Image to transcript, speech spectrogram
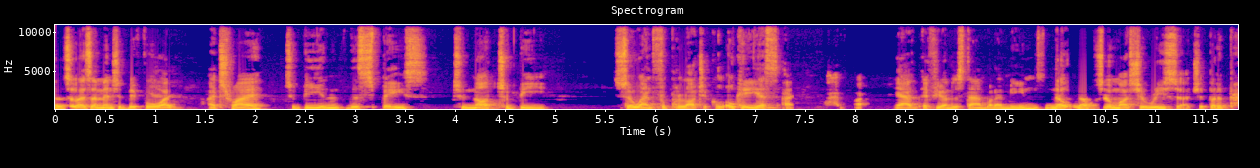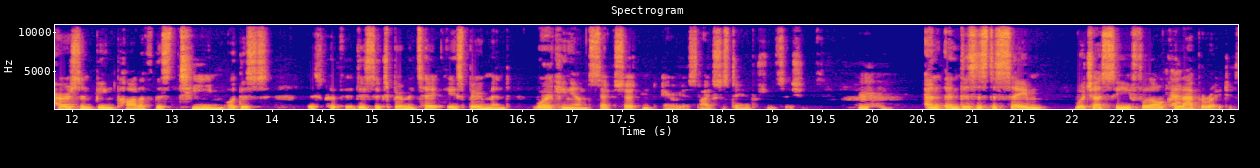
so as I mentioned before, I, I try to be in this space to not to be so anthropological. Okay, yes, I, I, yeah, if you understand what I mean. No, not so much a researcher, but a person being part of this team or this this this experiment experiment working on certain areas like sustainable transitions. Mm. And and this is the same which I see for our yeah. collaborators.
